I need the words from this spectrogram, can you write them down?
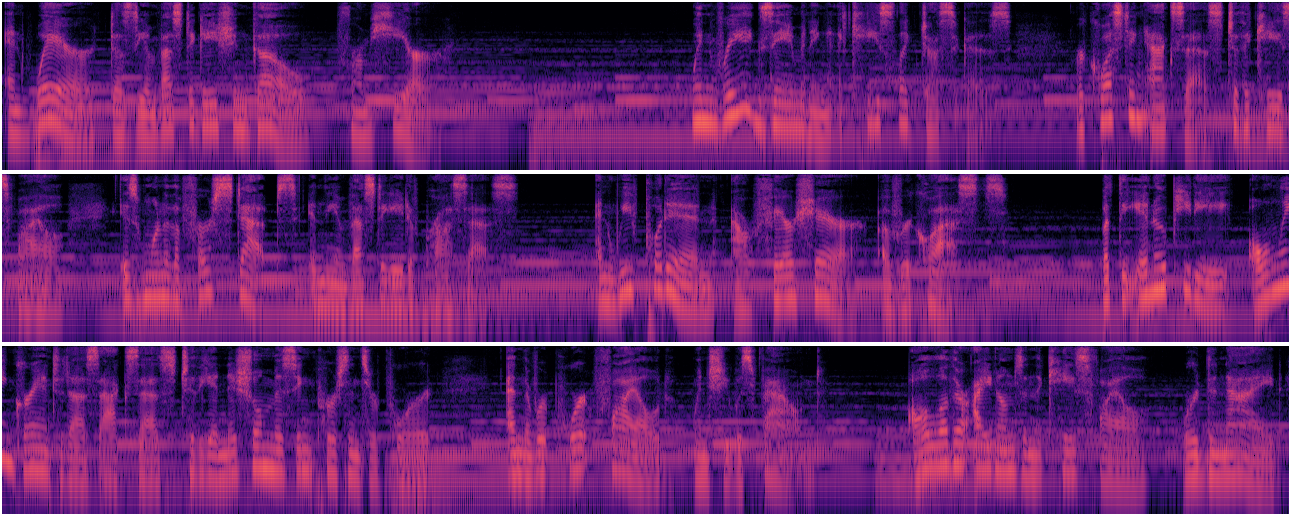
And where does the investigation go from here? When re examining a case like Jessica's, requesting access to the case file is one of the first steps in the investigative process, and we've put in our fair share of requests. But the NOPD only granted us access to the initial missing persons report and the report filed when she was found. All other items in the case file were denied,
